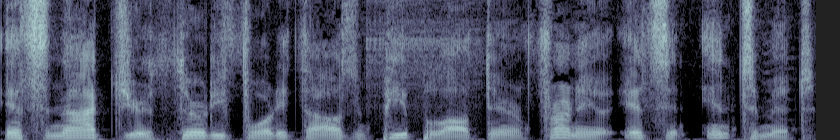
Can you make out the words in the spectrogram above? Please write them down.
It's not your 30, 40,000 people out there in front of you. It's an intimate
